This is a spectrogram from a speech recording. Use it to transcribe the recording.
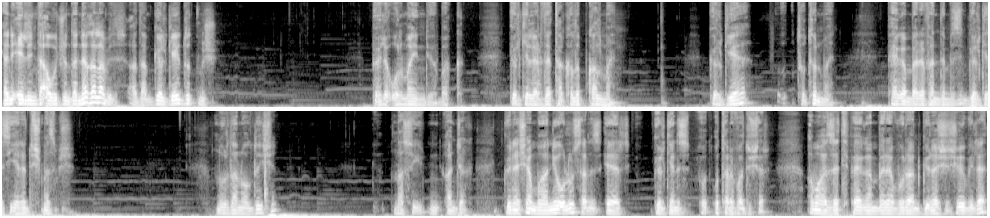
Yani elinde avucunda ne kalabilir? Adam gölgeyi tutmuş. Böyle olmayın diyor bak. Gölgelerde takılıp kalmayın. Gölgeye tutunmayın. Peygamber Efendimizin gölgesi yere düşmezmiş. Nurdan olduğu için nasıl ancak güneşe mani olursanız eğer gölgeniz o, o tarafa düşer. Ama Hazreti Peygamber'e vuran güneş ışığı bile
